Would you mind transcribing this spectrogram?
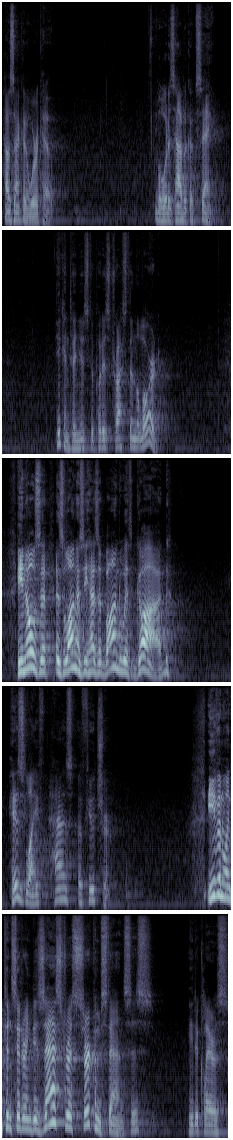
How's that going to work out? But what does Habakkuk say? he continues to put his trust in the Lord. He knows that as long as he has a bond with God, his life has a future. Even when considering disastrous circumstances, he declares,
